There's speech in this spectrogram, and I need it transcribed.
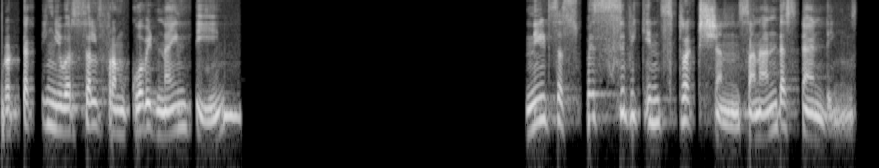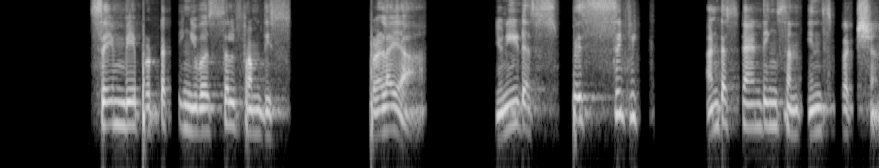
protecting yourself from COVID 19 needs a specific instructions and understandings. Same way, protecting yourself from this pralaya, you need a specific understandings and instruction.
